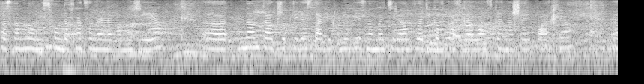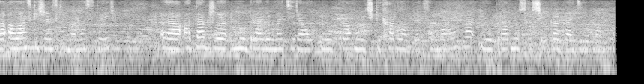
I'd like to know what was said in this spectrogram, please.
в основном из фондов Национального музея. Э, нам также предоставили любезно материал Владикавказская Аланская наша епархия, э, Аланский женский монастырь. А также мы брали материал у правнучки Харлам Цумаева и у правнучки Шейка Гадиева.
